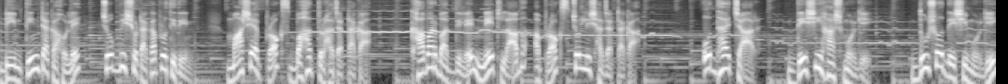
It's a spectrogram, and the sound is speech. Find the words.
ডিম তিন টাকা হলে চব্বিশশো টাকা প্রতিদিন। মাসে অ্যাপ্রক্স বাহাত্তর হাজার টাকা। খাবার বাদ দিলে নেট লাভ অ্যাপ্রক্স চল্লিশ হাজার টাকা। অধ্যায় চার, দেশি হাঁস মুরগি। দুশো দেশি মুরগি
